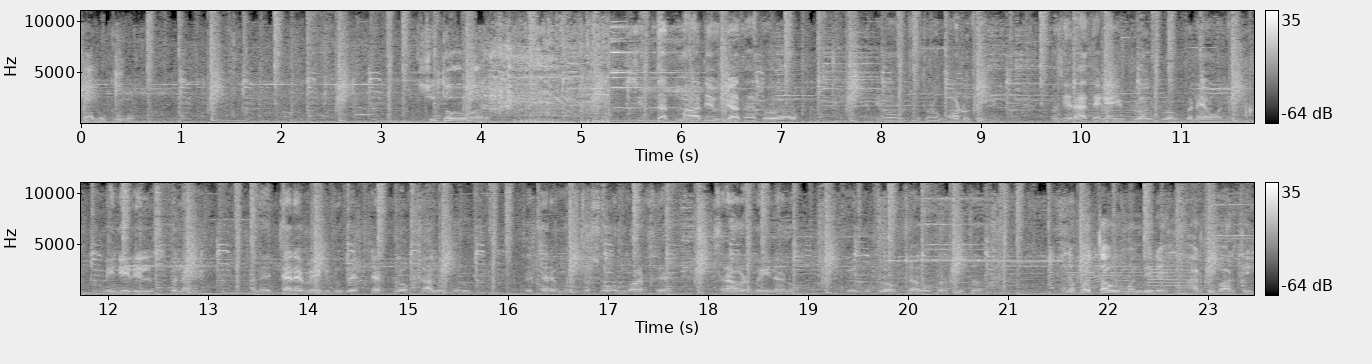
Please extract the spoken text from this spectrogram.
ચાલુ કર્યો. સીધો સવારે સિદ્ધનાથ મહાદેવ ગયા હતા તો એમાં હું છું, થોડુંક મોડું થઈ ગયું. પછી રાતે કાંઈ બ્લોગ બ્લોગ બનાવ્યો નહીં. મિની રીલ્સ બનાવી. અને અત્યારે મેં કીધું કે અત્યારે બ્લોગ ચાલુ કરું. તો અત્યારે મસ્ત સોમવાર છે, શ્રાવણ મહિનાનો. મેં બ્લોગ ચાલુ કરી દીધા અને બતાવું મંદિરે આરતી બારતી.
